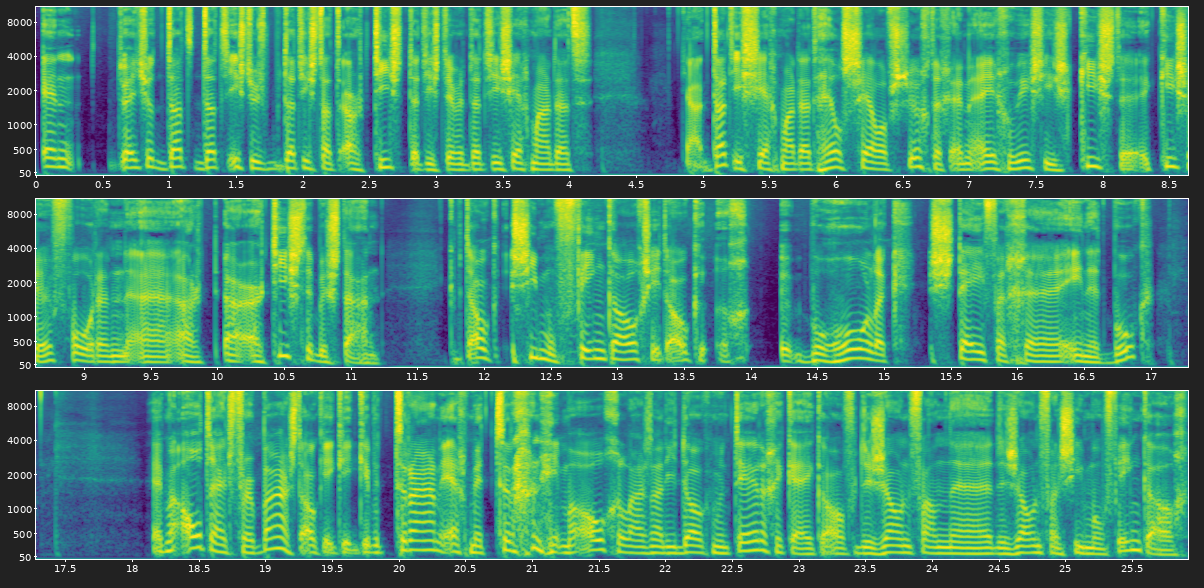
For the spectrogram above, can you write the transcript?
en weet je, dat, dat is dus dat, is dat artiest. Dat is, dat is zeg maar dat... Ja, dat is zeg maar dat heel zelfzuchtig en egoïstisch kiezen, kiezen voor een uh, art, artiestenbestaan. Ik heb het ook, Simon Finko zit ook behoorlijk stevig uh, in het boek. Heeft me altijd verbaasd. Ook ik, ik heb tranen, echt met tranen in mijn ogen laatst naar die documentaire gekeken over de zoon van, uh, de zoon van Simon Vinkoog.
